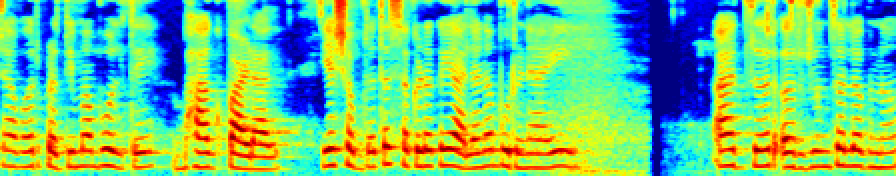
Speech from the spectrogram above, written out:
त्यावर प्रतिमा बोलते भाग पाडाल. या शब्दातच सगळं काही आलं ना पूर्णाई? आज जर अर्जुनचं लग्न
